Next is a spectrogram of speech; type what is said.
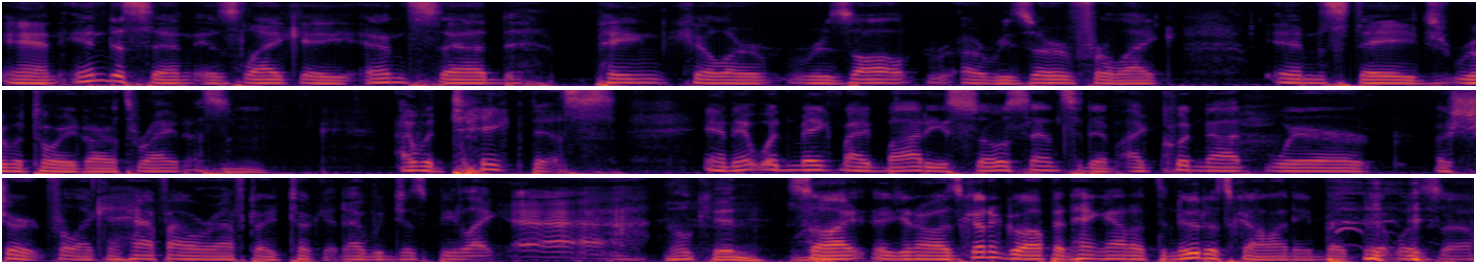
And Indocin is like a NSAID painkiller result uh, reserved for like end stage rheumatoid arthritis. Mm. I would take this, and it would make my body so sensitive I could not wear a shirt for like a half hour after I took it. I would just be like, ah. No kidding. So I, you know, I was going to go up and hang out at the nudist colony, but it was uh,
